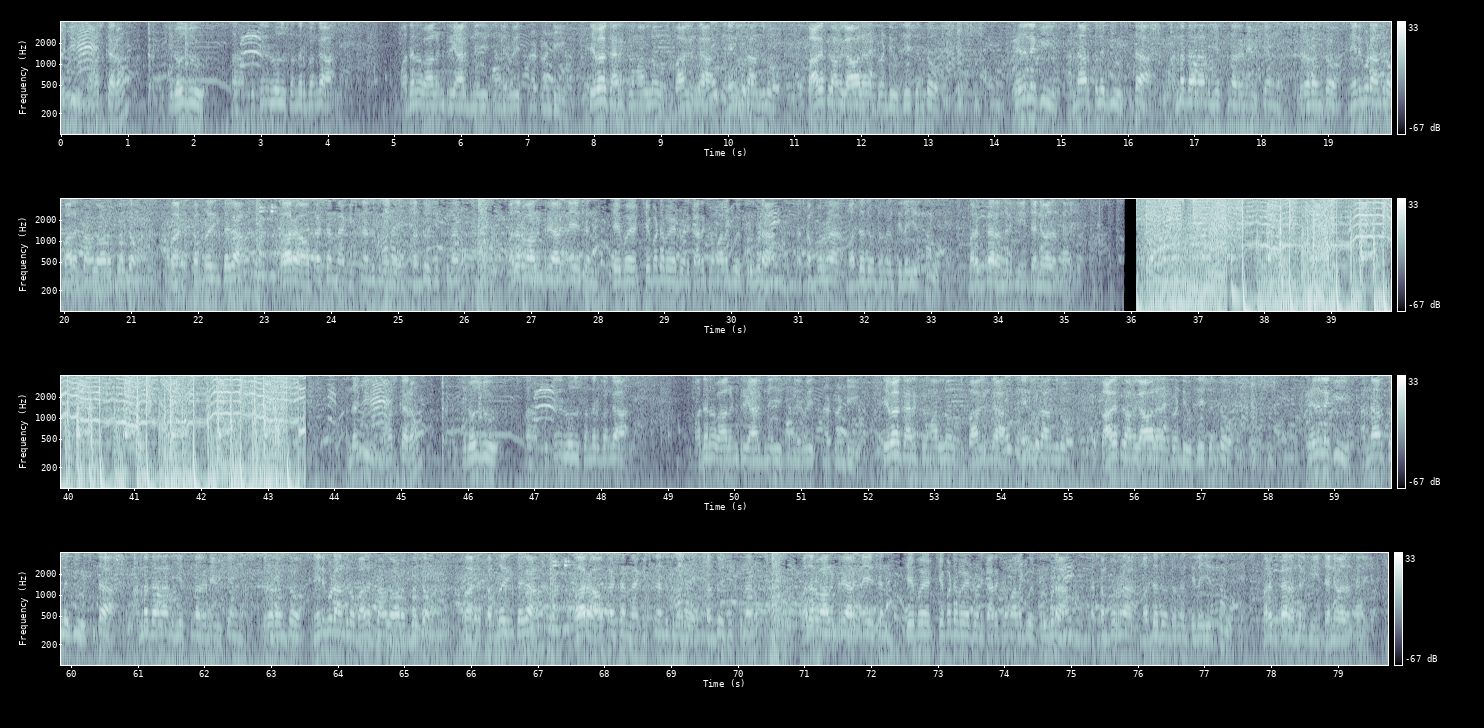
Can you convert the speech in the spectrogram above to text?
అందరికీ నమస్కారం. ఈరోజు పుట్టినరోజు సందర్భంగా మదర్ వాలంటరీ ఆర్గనైజేషన్ నిర్వహిస్తున్నటువంటి సేవా కార్యక్రమాల్లో భాగంగా నేను కూడా అందులో భాగస్వామి కావాలనేటువంటి ఉద్దేశంతో పేదలకి అన్నార్థులకి ఉచిత అన్నదానాన్ని చేస్తున్నారనే విషయం తెలవడంతో నేను కూడా అందులో భాగస్వామి కావడం కోసం వారిని సంప్రదించగా వారు అవకాశాన్ని నాకు ఇచ్చినందుకు నేను సంతోషిస్తున్నాను. మదర్ వాలంటరీ ఆర్గనైజేషన్ చేప- చేపట్టబోయేటువంటి కార్యక్రమాలకు ఎప్పుడు కూడా నా సంపూర్ణ మద్దతు ఉంటుందని తెలియజేస్తూ మరొకసారి అందరికీ ధన్యవాదాలు తెలియజేస్తాను అందరికీ నమస్కారం. ఈరోజు పుట్టినరోజు సందర్భంగా మదర్ వాలంటరీ ఆర్గనైజేషన్ నిర్వహిస్తున్నటువంటి సేవా కార్యక్రమాల్లో భాగంగా నేను కూడా అందులో భాగస్వామి కావాలనేటువంటి ఉద్దేశంతో పేదలకి అన్నార్థులకి ఉచిత అన్నదానాన్ని చేస్తున్నారనే విషయం తెలవడంతో నేను కూడా అందులో భాగస్వామి కావడం కోసం వారిని సంప్రదించగా వారు అవకాశాన్ని నాకు ఇచ్చినందుకు నేను సంతోషిస్తున్నాను. మదర్ వాలంటరీ ఆర్గనైజేషన్ చేప- చేపట్టబోయేటువంటి కార్యక్రమాలకు ఎప్పుడు కూడా నా సంపూర్ణ మద్దతు ఉంటుందని తెలియజేస్తూ మరొకసారి అందరికీ ధన్యవాదాలు. తెలియజేస్తాను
